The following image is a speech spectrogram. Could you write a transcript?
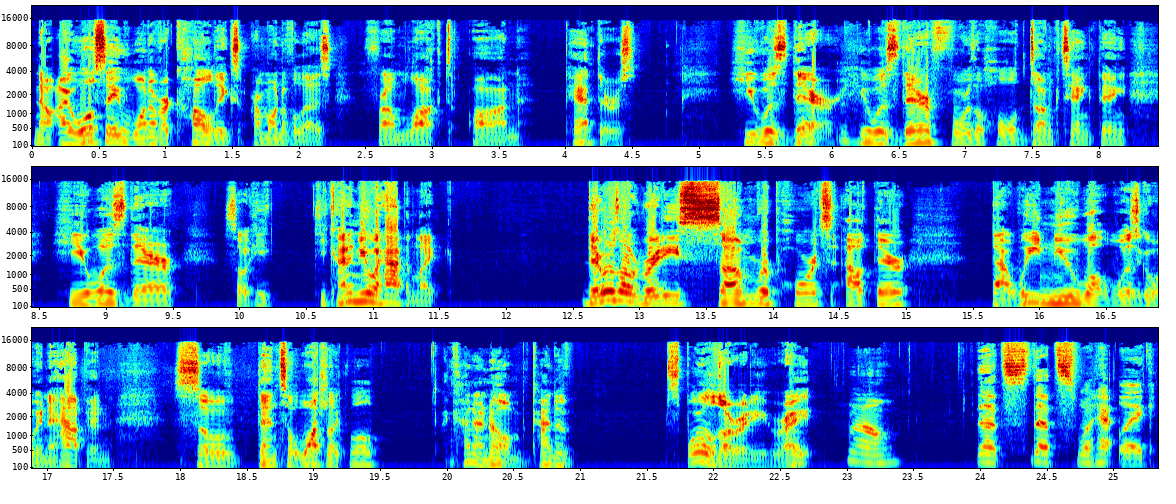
Now, I will say one of our colleagues, Armando Velez from Locked On Panthers, he was there. He was there for the whole dunk tank thing. He was there, so he he kind of knew what happened. Like there was already some reports out there that we knew what was going to happen. So then to watch, like, well, I kind of know. I'm kind of spoiled already, right? Well, that's that's what ha- like.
